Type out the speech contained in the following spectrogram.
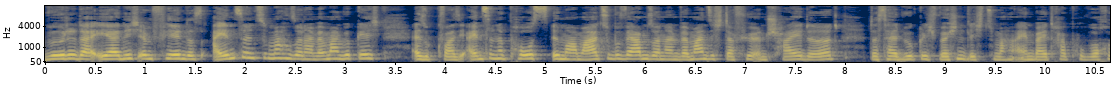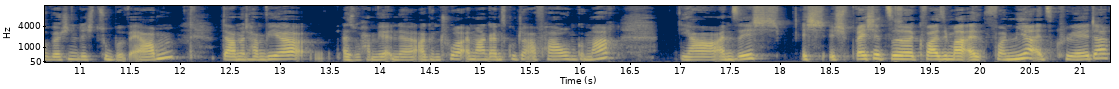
würde da eher nicht empfehlen, das einzeln zu machen, sondern wenn man wirklich, also quasi einzelne Posts immer mal zu bewerben, sondern wenn man sich dafür entscheidet, das halt wirklich wöchentlich zu machen, einen Beitrag pro Woche wöchentlich zu bewerben. Damit haben wir, also haben wir in der Agentur einmal ganz gute Erfahrungen gemacht. Ja, an sich ich, ich spreche jetzt äh, quasi mal von mir als Creator.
